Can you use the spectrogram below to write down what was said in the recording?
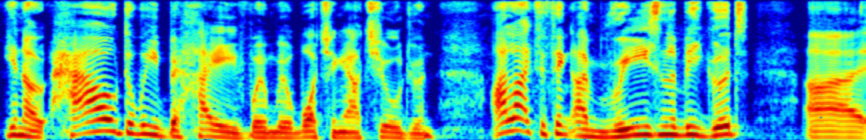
you know, how do we behave when we're watching our children? I like to think I'm reasonably good. Uh,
